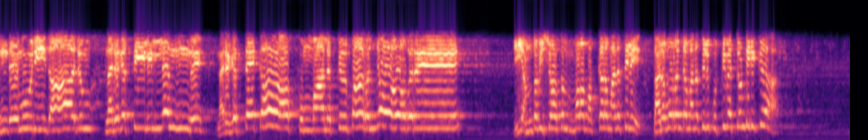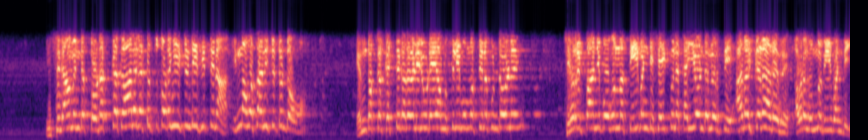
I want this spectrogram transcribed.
എന്റെ മുരീതാരും നരകത്തിലില്ലെന്ന് നരകത്തെ കാക്കും മാലക്ക് പറഞ്ഞോവര് ഈ അന്ധവിശ്വാസം നമ്മളെ മക്കളെ മനസ്സിൽ തലമുറന്റെ മനസ്സിൽ കുത്തിവെച്ചോണ്ടിരിക്കുക. ഇസ്ലാമിന്റെ തുടക്ക കാലഘട്ടത്ത് തുടങ്ങിയിട്ടുണ്ട് ഈ ഫിത്തിന. ഇന്ന് അവസാനിച്ചിട്ടുണ്ടോ? എന്തൊക്കെ കെട്ടുകഥകളിലൂടെയാ മുസ്ലിം ഉമ്മത്തിനെ കൊണ്ടോണ് ചേറിപ്പാഞ്ഞു പോകുന്ന തീവണ്ടി ഷെയ്ഖിനെ കൈകൊണ്ട് നിർത്തി. അടക്കനാടത് അവിടെ നിന്ന് തീവണ്ടി.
